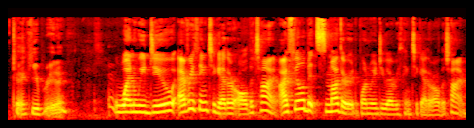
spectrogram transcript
Okay, keep reading. when we do everything together all the time. I feel a bit smothered when we do everything together all the time.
